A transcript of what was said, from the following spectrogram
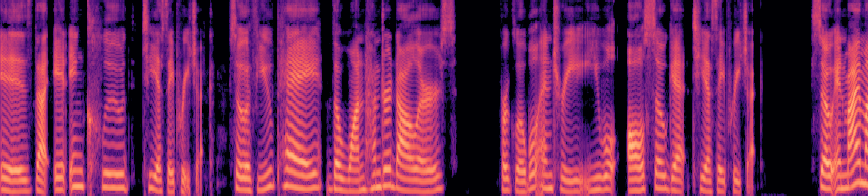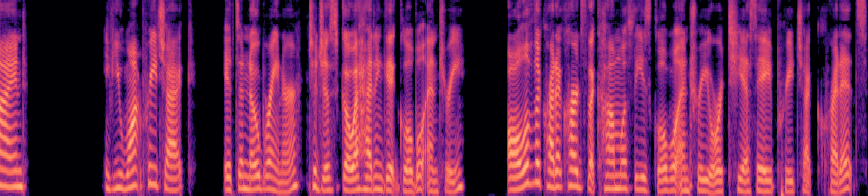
is that it includes TSA PreCheck. So if you pay the $100 for global entry, you will also get TSA PreCheck. So in my mind, if you want PreCheck, it's a no-brainer to just go ahead and get global entry. All of the credit cards that come with these global entry or TSA PreCheck credits,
